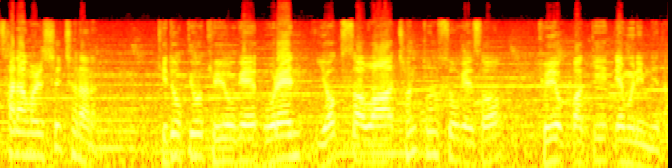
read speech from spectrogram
사랑을 실천하는 기독교 교육의 오랜 역사와 전통 속에서 교육받기 때문입니다.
